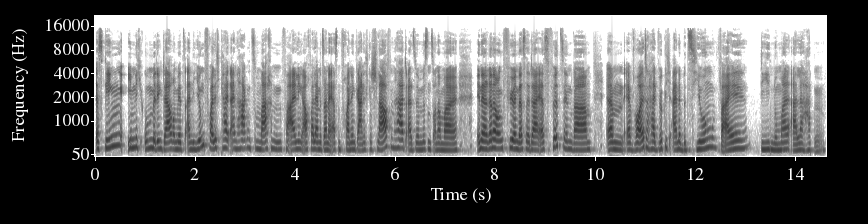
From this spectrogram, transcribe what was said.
es ging ihm nicht unbedingt darum, jetzt an die Jungfräulichkeit einen Haken zu machen, vor allen Dingen auch, weil er mit seiner ersten Freundin gar nicht geschlafen hat. Also wir müssen uns auch nochmal in Erinnerung führen, dass er da erst 14 war. Ähm, er wollte halt wirklich eine Beziehung, weil die nun mal alle hatten.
